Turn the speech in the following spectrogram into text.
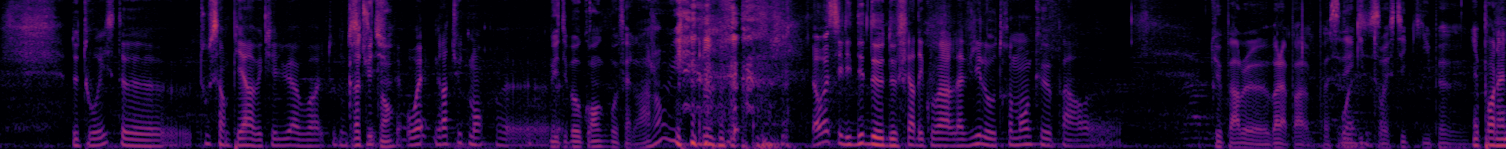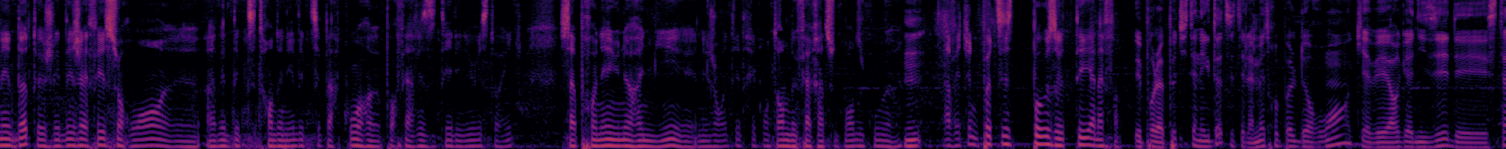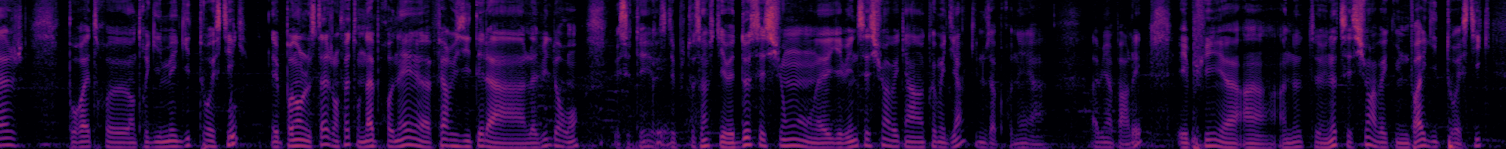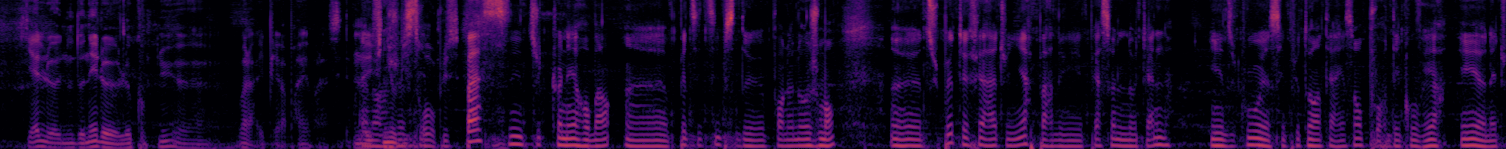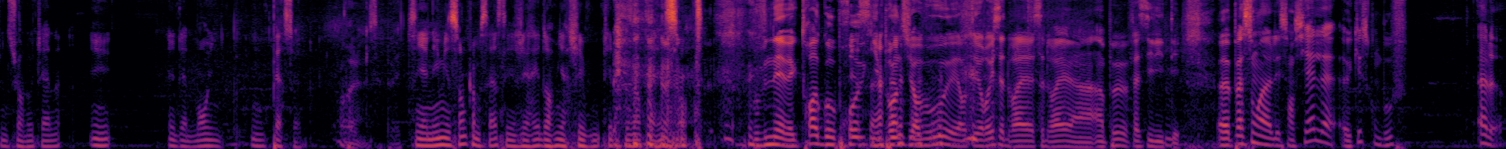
de touristes euh, tout Saint-Pierre avec les lieux à voir et tout. Donc, Gratuitement. Ouais, gratuitement. Euh, Mais il pas au courant qu'on pouvait faire de l'argent, lui. ouais, c'est l'idée de, de faire découvrir la ville autrement que par. Que par le. Voilà, par passer Ouais, des guides touristiques qui peuvent. Et pour l'anecdote, je l'ai déjà fait sur Rouen euh, avec des petites randonnées, des petits parcours euh, pour faire visiter les lieux historiques. Ça prenait une heure et demie et les gens étaient très contents de le faire gratuitement, du coup, euh, Mm. avec une petite pause thé à la fin. Et pour la petite anecdote, c'était la métropole de Rouen qui avait organisé des stages pour être entre guillemets guide touristique. Et pendant le stage, en fait, on apprenait à faire visiter la, la ville de Rouen. Et c'était plutôt simple parce qu'il y avait deux sessions. Il y avait une session avec un comédien qui nous apprenait à, à bien parler. Et puis euh, un, un autre, une autre session avec une vraie guide touristique qui, elle, nous donnait le, le contenu. euh, voilà. Et puis après, voilà, on avait Alors, fini au bistrot en plus. pas si tu connais Robin, euh, petit tips de, pour le logement. Euh, tu peux te faire accueillir par des personnes locales et du coup euh, c'est plutôt intéressant pour découvrir et euh, la culture locale et également une, une personne. Voilà, ça peut être. S'il y a une émission comme ça, c'est Gérer dormir chez vous qui est très intéressante. Vous venez avec trois GoPro qui pointent sur vous et en théorie, ça devrait, ça devrait un, un peu faciliter. Euh, passons à l'essentiel. Euh, Qu'est-ce qu'on bouffe? Alors,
